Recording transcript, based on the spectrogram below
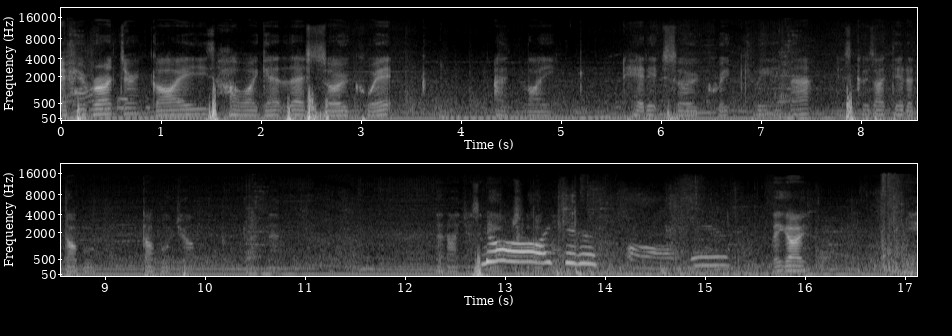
If you're wondering, guys, how I get there so quick and like hit it so quickly in that, it's because I did a double, double jump then I just No, I should have. Oh, man. There you go. Yeah.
